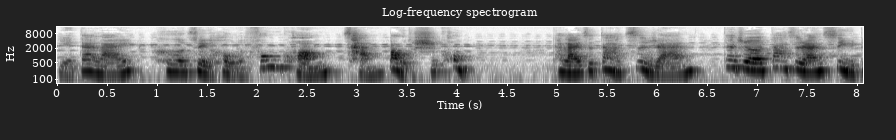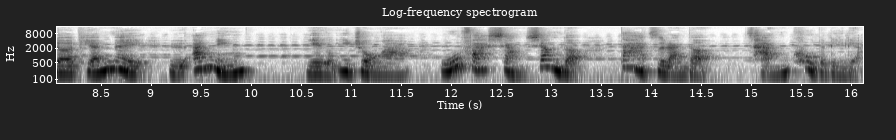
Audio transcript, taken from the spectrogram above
也带来喝醉后的疯狂、残暴的失控。它来自大自然，带着大自然赐予的甜美与安宁，也有一种啊无法想象的大自然的残酷的力量。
